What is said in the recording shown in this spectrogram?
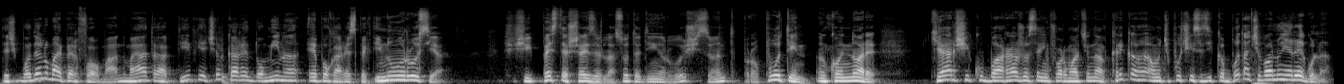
Deci modelul mai performant, mai atractiv, e cel care domină epoca respectivă. Nu în Rusia. Și peste 60% din ruși sunt pro-Putin în continuare. Chiar și cu barajul ăsta informațional. Cred că au început și să zică, bă, dar ceva nu e în regulă.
